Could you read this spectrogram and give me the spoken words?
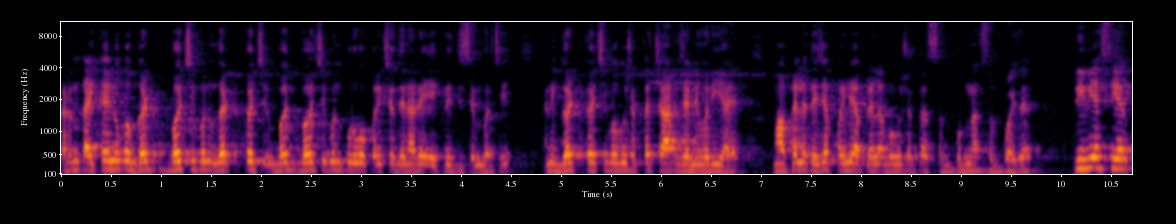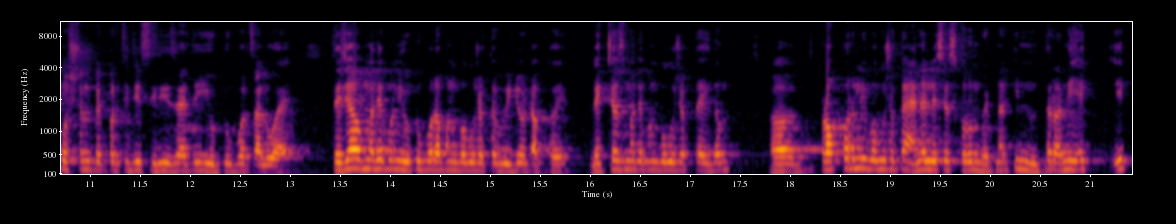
कारण काही काही लोक गट ब ची पण गट कच ब ब ची पण पूर्व परीक्षा देणार आहे एकवीस डिसेंबरची आणि गट क ची बघू शकता चार जानेवारी आहे. मग आपल्याला त्याच्या पहिले आपल्याला बघू शकता संपूर्ण संपवायचं आहे. प्रिव्हियस इयर क्वेश्चन पेपरची जी सिरीज आहे ती युट्यूबवर चालू आहे. त्याच्यामध्ये पण युट्यूबवर आपण बघू शकता व्हिडिओ टाकतोय. लेक्चर्समध्ये पण बघू शकता एकदम प्रॉपरली बघू शकता अनालिसिस करून भेटणार की नंतर आणि एक एक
